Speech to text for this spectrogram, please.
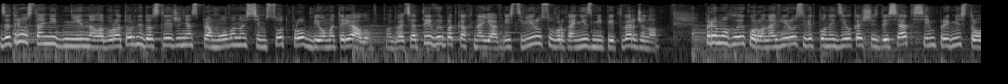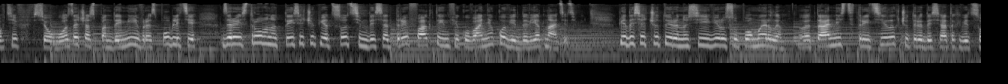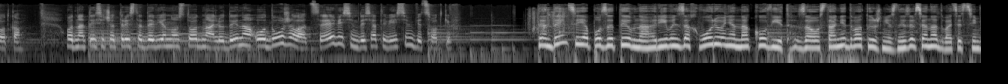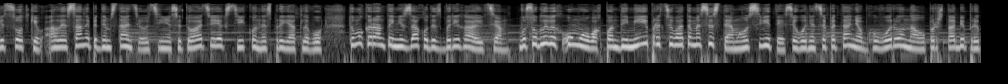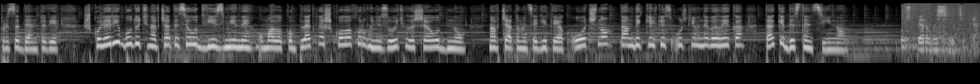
За три останні дні на лабораторне дослідження спрямовано 700 проб біоматеріалу. У 20 випадках наявність вірусу в організмі підтверджено. Перемогли коронавірус від понеділка 67 придністровців. Всього за час пандемії в республіці зареєстровано 1573 факти інфікування COVID-19. 54 носії вірусу померли. Летальність 3,4%. 1391 людина одужала. Це 88%. Тенденція позитивна. Рівень захворювання на ковід за останні два тижні знизився на 27%, але санепідемстанція оцінює ситуацію як стійко несприятливу. Тому карантинні заходи зберігаються. В особливих умовах пандемії працюватиме система освіти. Сьогодні це питання обговорювали на оперштабі при президентові. Школярі будуть навчатися у дві зміни. У малокомплектних школах організують лише одну. Навчатимуться діти як очно, там де кількість учнів невелика, так і дистанційно. с 1 сентября.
